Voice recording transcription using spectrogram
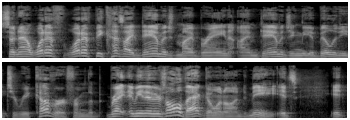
so now what if what if because I damaged my brain, I'm damaging the ability to recover from the right? I mean, there's all that going on to me. It's it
